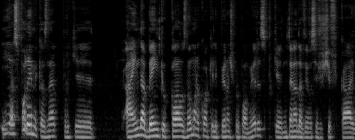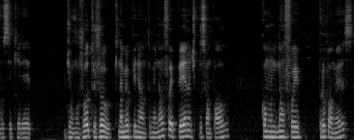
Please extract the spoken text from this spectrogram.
E as polêmicas, né? Porque ainda bem que o Klaus não marcou aquele pênalti para o Palmeiras, porque não tem nada a ver você justificar e você querer de um outro jogo, que na minha opinião também não foi pênalti para o São Paulo, como não foi para o Palmeiras.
